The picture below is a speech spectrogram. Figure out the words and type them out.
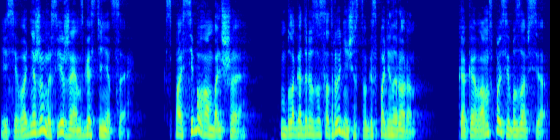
И сегодня же мы съезжаем с гостиницы. Спасибо вам большое. Благодарю за сотрудничество, господин Роран. Как и вам спасибо за всё.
